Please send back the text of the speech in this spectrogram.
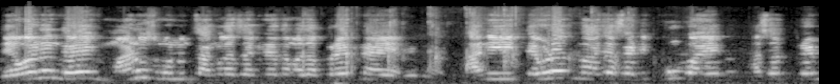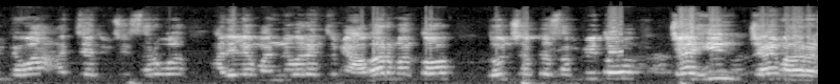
देवानंद हे एक माणूस म्हणून चांगला जगण्याचा माझा प्रयत्न आहे. आणि तेवढंच माझ्यासाठी खूप आहे. असंच प्रेम ठेवा. आजच्या दिवशी सर्व आलेल्या मान्यवरांचे मी आभार मानतो. दोन शब्द संपितो जय हिंद जय महाराष्ट्र.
